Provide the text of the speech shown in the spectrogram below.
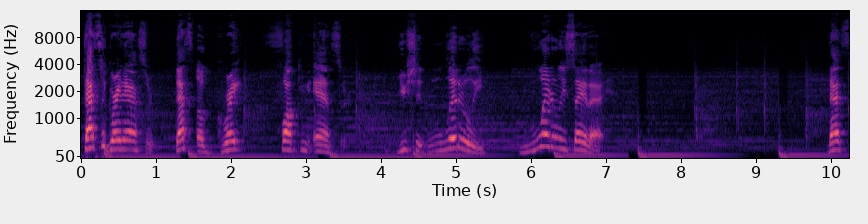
That's a great answer. That's a great fucking answer. You should literally, literally say that. That's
